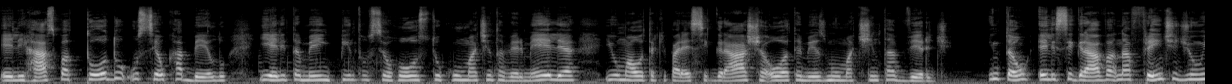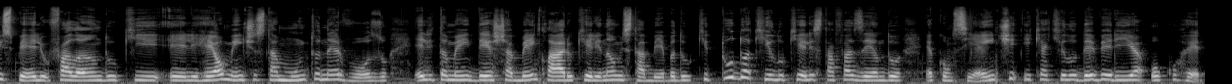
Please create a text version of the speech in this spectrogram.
ele raspa todo o seu cabelo e ele também pinta o seu rosto com uma tinta vermelha e uma outra que parece graxa ou até mesmo uma tinta verde. Então, ele se grava na frente de um espelho falando que ele realmente está muito nervoso. Ele também deixa bem claro que ele não está bêbado, que tudo aquilo que ele está fazendo é consciente e que aquilo deveria ocorrer.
